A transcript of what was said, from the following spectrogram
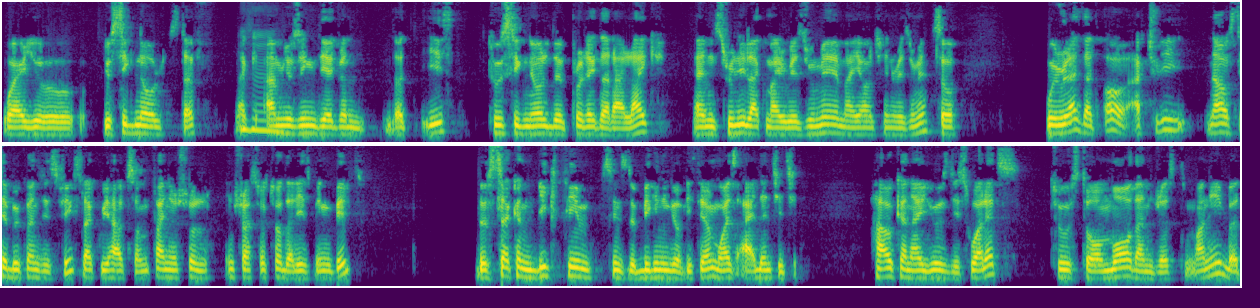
where you you signal stuff. Like mm-hmm. I'm using the Adrian.eth to signal the project that I like, and it's really like my resume, my on-chain resume. So we realized that oh, actually now stablecoins is fixed. Like we have some financial infrastructure that is being built the second big theme since the beginning of Ethereum was identity. How can I use these wallets to store more than just money, but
